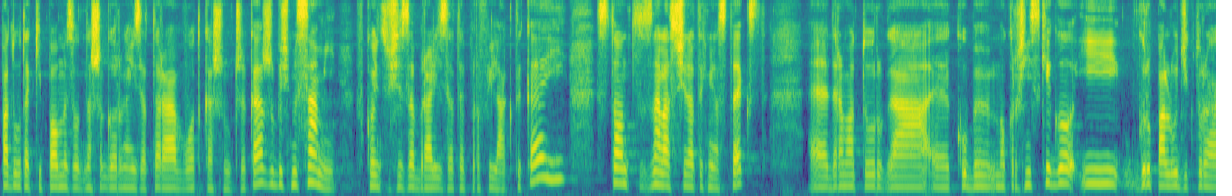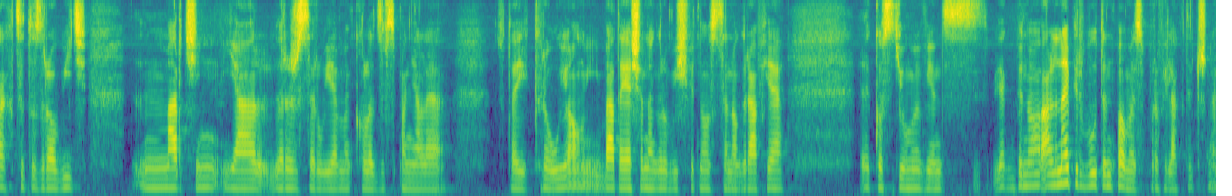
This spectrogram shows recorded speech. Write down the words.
padł taki pomysł od naszego organizatora Włodka Szymczyka, żebyśmy sami w końcu się zabrali za tę profilaktykę i stąd znalazł się natychmiast tekst e, dramaturga e, Kuby Mokrosińskiego i grupa ludzi, która chce to zrobić. Marcin, ja reżyserujemy, koledzy wspaniale tutaj kreują i Bata Jasionek robi świetną scenografię, e, kostiumy, więc jakby no, ale najpierw był ten pomysł profilaktyczny.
